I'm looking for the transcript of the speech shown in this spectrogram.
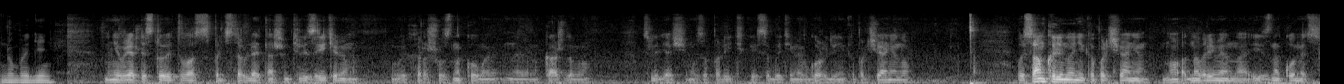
Добрый день. Мне вряд ли стоит вас представлять нашим телезрителям. Вы хорошо знакомы, наверное, каждому следящему за политикой и событиями в городе Никопольчанину. Вы сам коренной никопольчанин, но одновременно и знакомец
